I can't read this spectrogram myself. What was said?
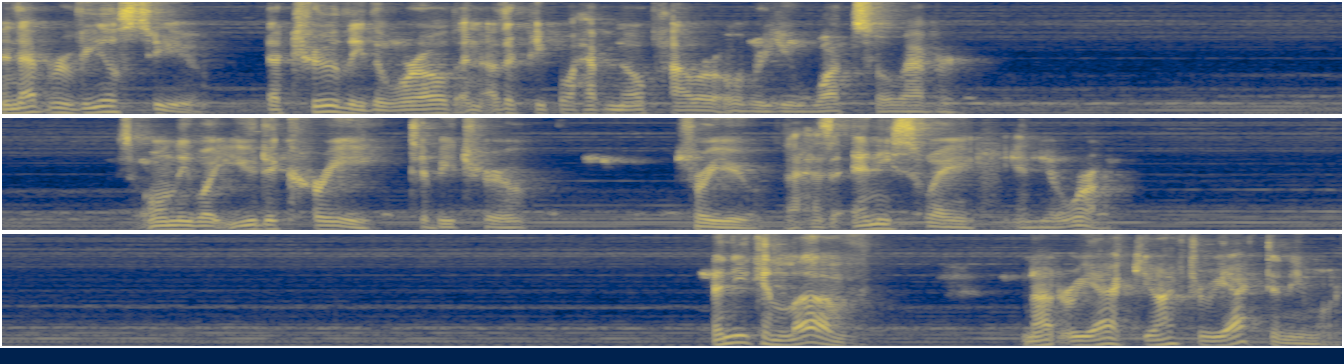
And that reveals to you that truly the world and other people have no power over you whatsoever. It's only what you decree to be true for you that has any sway in your world. Then you can love, not react. You don't have to react anymore.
